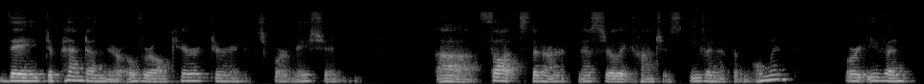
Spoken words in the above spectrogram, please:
They depend on their overall character and its formation, uh, thoughts that aren't necessarily conscious, even at the moment, or even,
